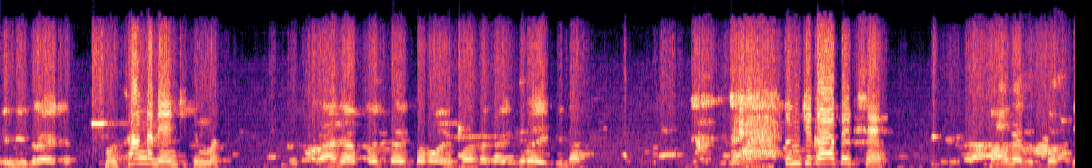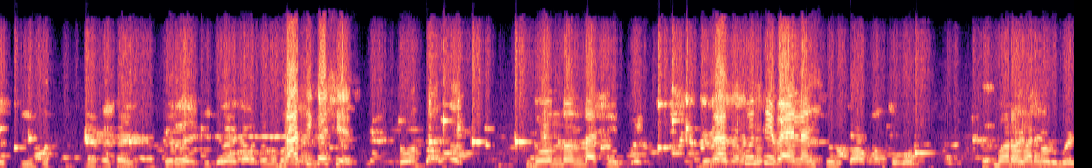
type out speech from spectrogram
त्यांनी राहिले. मग सांगा ना यांची किंमत. पण काही तर भाऊ माझा काही गिरायची ना. तुमची काय अपेक्षा आहे? ती दाती कशी आहेत? दोन तास दोन दोन दाती. जात कोणती बैलांची बरोबर आहे.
